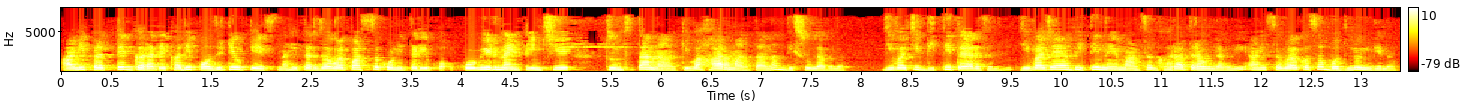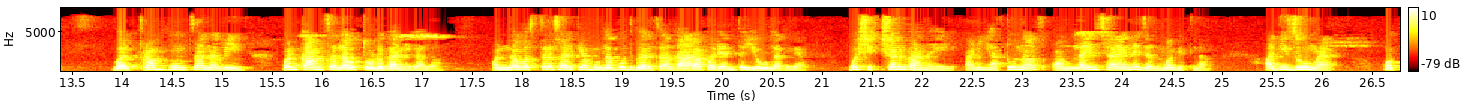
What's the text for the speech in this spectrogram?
आणि प्रत्येक घरात एखादी पॉझिटिव्ह केस नाही तर जवळपासचं कोणीतरी कोविड नाईन्टीनशी झुंजताना किंवा हार मानताना दिसू लागलं. जीवाची भीती तयार झाली. जीवाच्या या भीतीने माणसं घरात राहू लागली आणि सगळं कसं बदलून गेलं. वर्क फ्रॉम होमचा नवीन पण काम चलाव तोडगा निघाला. अन्न वस्त्र सारख्या मूलभूत गरजा दारापर्यंत येऊ लागल्या. मग शिक्षण का नाही? आणि ह्यातूनच ऑनलाईन शाळेने जन्म घेतला. आधी झूम ॲप मग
